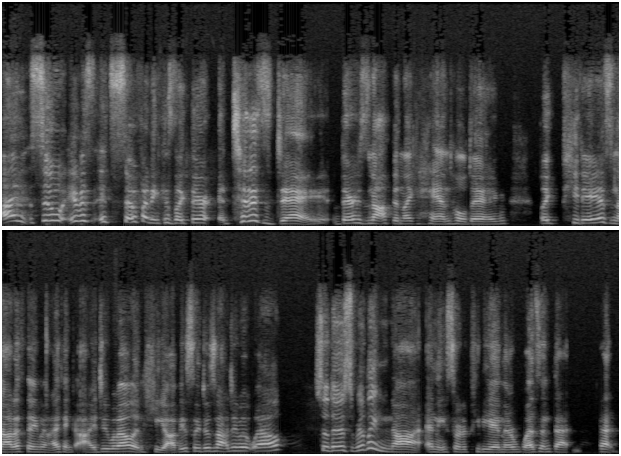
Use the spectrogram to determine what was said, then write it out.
Um, so it was it's so funny because like there to this day there has not been like hand holding like PDA is not a thing that I think I do well and he obviously does not do it well. So there's really not any sort of PDA and there wasn't that that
